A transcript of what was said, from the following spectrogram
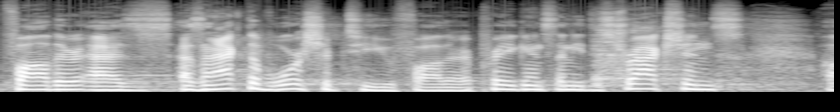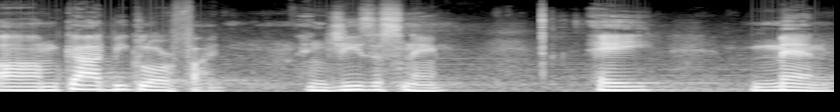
Father, as, as an act of worship to you, Father. I pray against any distractions. Um, God, be glorified. In Jesus' name, amen.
